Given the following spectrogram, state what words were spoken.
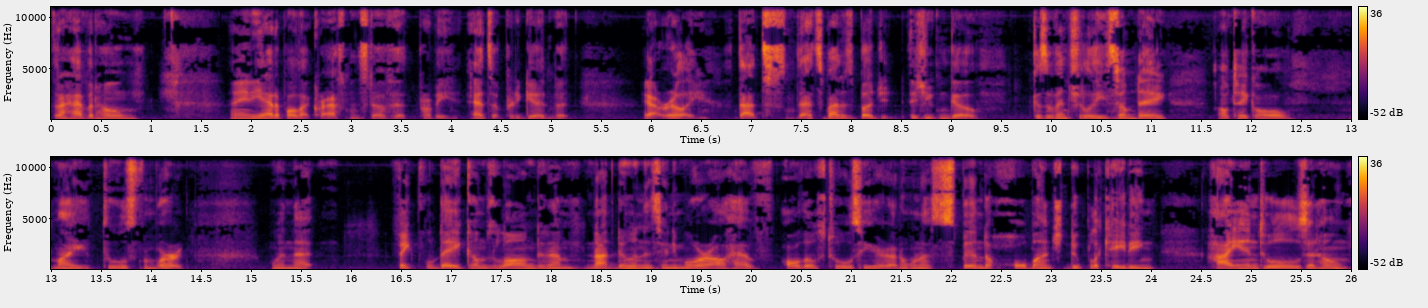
that I have at home, I mean, you add up all that craftsman stuff, it probably adds up pretty good. But yeah, really, that's, that's about as budget as you can go. Because eventually, someday, I'll take all my tools from work when that fateful day comes along that I'm not doing this anymore, I'll have all those tools here. I don't want to spend a whole bunch duplicating high-end tools at home.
